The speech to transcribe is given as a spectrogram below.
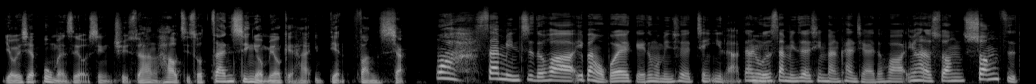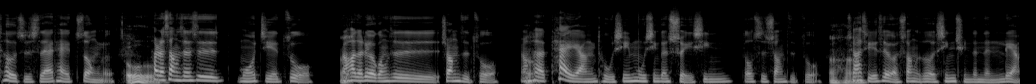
有一些部门是有兴趣，所以他很好奇说占星有没有给他一点方向？哇，三明治的话，一般我不会给这么明确的建议啦。但如果是三明治的星盘看起来的话，因为他的双双子特质实在太重了，哦、他的上升是摩羯座，然后他的六宫是双子座，然后他的太阳、土星、木星跟水星都是双子座，嗯、所以他其实是有双子座的星群的能量。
